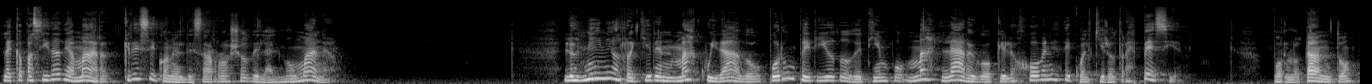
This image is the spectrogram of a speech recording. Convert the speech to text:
La capacidad de amar crece con el desarrollo del alma humana. Los niños requieren más cuidado por un periodo de tiempo más largo que los jóvenes de cualquier otra especie. Por lo tanto,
